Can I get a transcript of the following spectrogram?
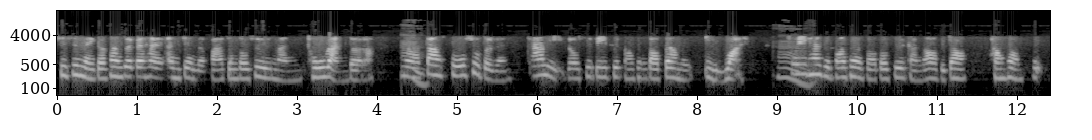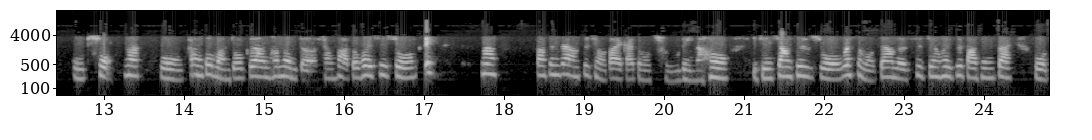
其实每个犯罪被害案件的发生都是蛮突然的啦。那大多数的人家里都是第一次发生到这样的意外，所以一开始发生的时候都是感到比较彷徨不无措。那我看过蛮多个案，他们的想法都会是说，哎，那。发生这样的事情，我到底该怎么处理？然后以及像是说，为什么这样的事件会是发生在我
